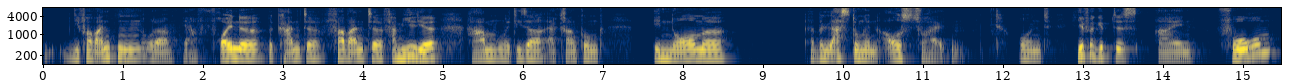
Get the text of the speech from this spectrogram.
die Verwandten oder ja, Freunde, Bekannte, Verwandte, Familie haben mit dieser Erkrankung enorme äh, Belastungen auszuhalten. Und hierfür gibt es ein Forum,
